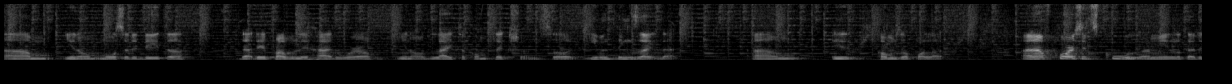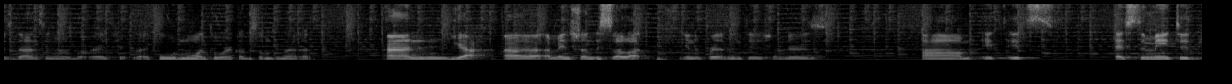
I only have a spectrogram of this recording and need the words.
Um, you know, most of the data that they probably had were of you know lighter complexion. So even things like that, um, it comes up a lot. And of course, it's cool. I mean, look at this dancing robot right here. Like, who wouldn't want to work on something like that? And yeah, uh, I mentioned this a lot in the presentation. There's, um, it, it's estimated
